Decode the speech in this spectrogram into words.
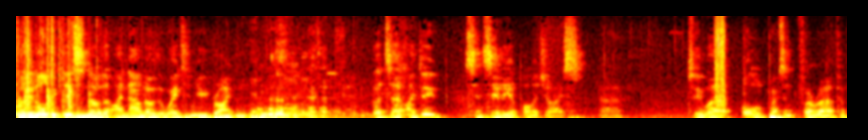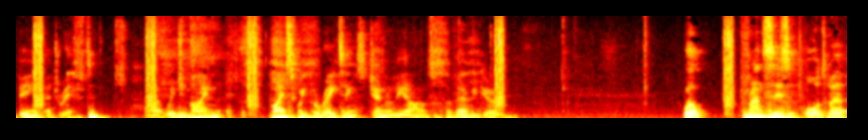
Well, you'll all be pleased to know that I now know the way to New Brighton. but uh, I do sincerely apologise uh, to uh, all present for, uh, for being adrift, uh, which mine, Minesweeper ratings generally aren't. But there we go. Well, France's Ordre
